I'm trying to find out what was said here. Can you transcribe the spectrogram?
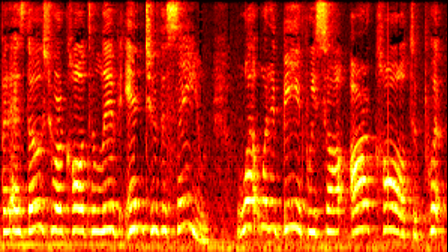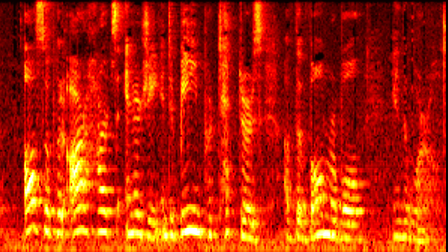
but as those who are called to live into the same? What would it be if we saw our call to put also put our heart's energy into being protectors of the vulnerable in the world?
